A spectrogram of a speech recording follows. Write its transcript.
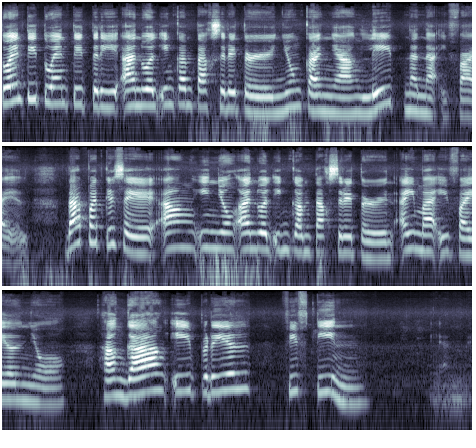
2023 annual income tax return yung kanyang late na na-file. Dapat kasi ang inyong annual income tax return ay ma-file nyo hanggang April 15. Ayan.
